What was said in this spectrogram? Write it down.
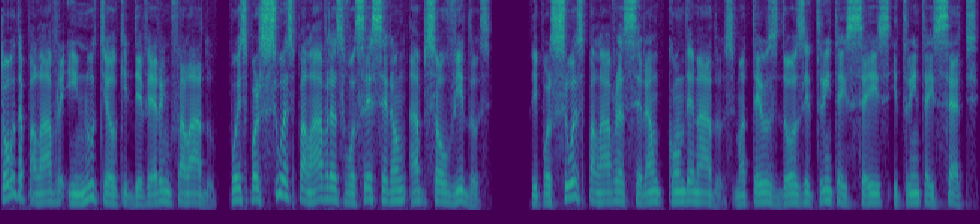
toda palavra inútil que deverem falado, pois por suas palavras vocês serão absolvidos, e por suas palavras serão condenados. Mateus 12, 36 e 37.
